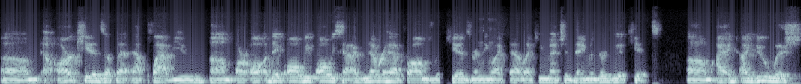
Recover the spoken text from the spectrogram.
um, our kids up at, at Platteview um, are all they've all we've always had. I've never had problems with kids or anything like that. Like you mentioned, Damon, they're good kids. Um, I, I do wish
